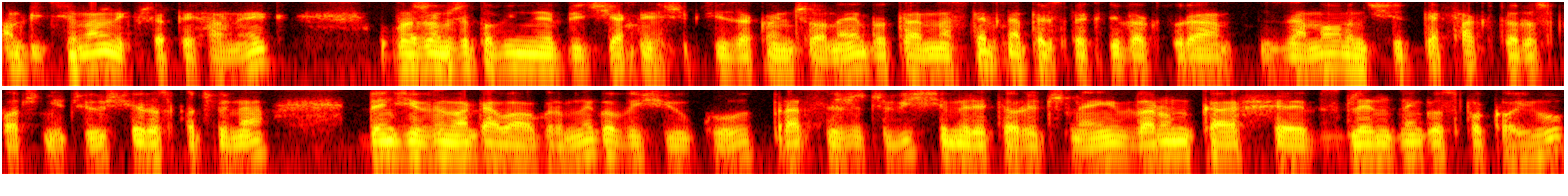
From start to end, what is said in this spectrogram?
ambicjonalnych przepychanek. Uważam, że powinny być jak najszybciej zakończone, bo ta następna perspektywa, która za moment się de facto rozpocznie, czy już się rozpoczyna, będzie wymagała ogromnego wysiłku, pracy rzeczywiście merytorycznej, w warunkach e, względnego spokoju,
